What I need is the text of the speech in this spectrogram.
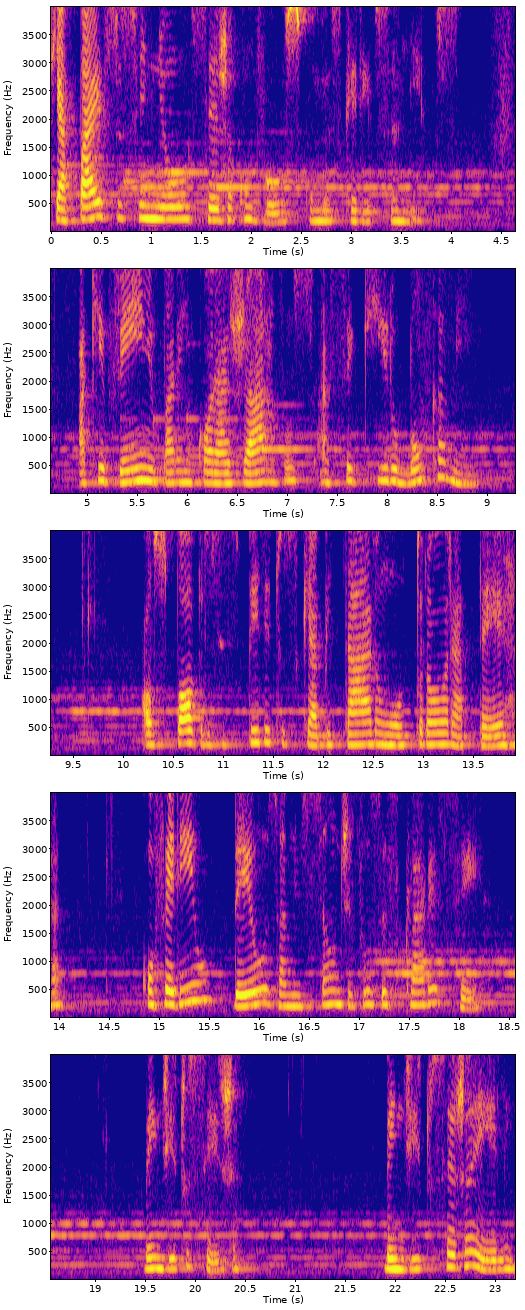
Que a paz do Senhor seja convosco, meus queridos amigos. Aqui venho para encorajar-vos a seguir o bom caminho aos pobres espíritos que habitaram outrora a terra, conferiu Deus a missão de vos esclarecer. Bendito seja. Bendito seja Ele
